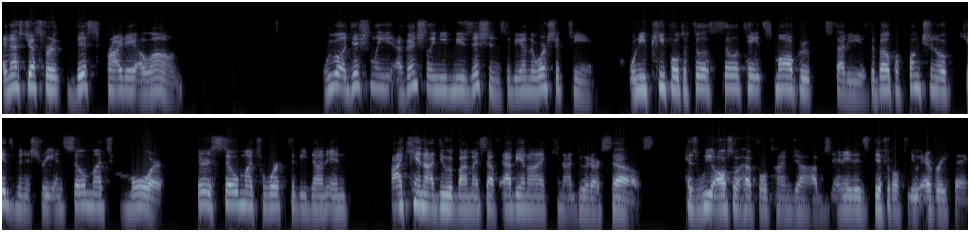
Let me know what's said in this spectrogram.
And that's just for this Friday alone. We will additionally eventually need musicians to be on the worship team. We'll need people to facilitate small group studies, develop a functional kids ministry, and so much more. There is so much work to be done, and I cannot do it by myself. Abby and I cannot do it ourselves because we also have full time jobs, and it is difficult to do everything.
